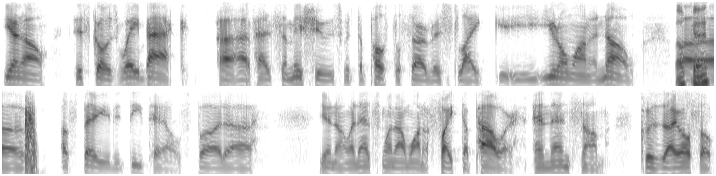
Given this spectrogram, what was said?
you know this goes way back. Uh, I've had some issues with the postal service, like y- y- you don't want to know. Okay. Uh, I'll spare you the details, but uh, you know, and that's when I want to fight the power and then some, because I also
